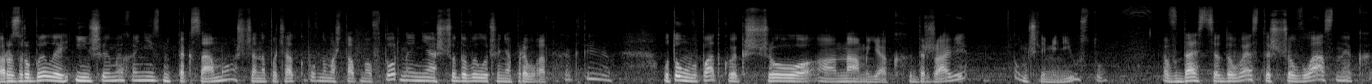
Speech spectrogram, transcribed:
розробили інший механізм так само ще на початку повномасштабного вторгнення щодо вилучення приватних активів. У тому випадку, якщо нам, як державі, в тому числі Мін'юсту, вдасться довести, що власник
